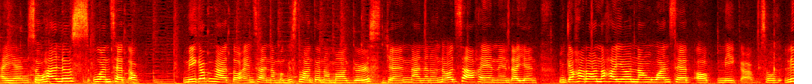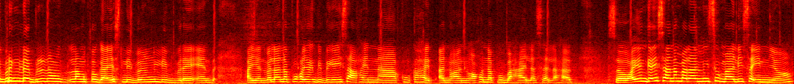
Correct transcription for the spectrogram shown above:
ayan. So, halos one set of makeup nga to. And sana magustuhan to ng mga girls dyan na nanonood sa akin. And ayan, magkakaroon na kayo ng one set of makeup. So, libreng-libre lang to guys, libreng-libre. And Ayan, wala na po kayong ibibigay sa akin na kung kahit ano-ano, ako na po bahala sa lahat. So, ayun guys, sana maraming sumali sa inyo.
